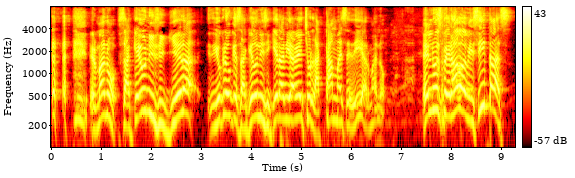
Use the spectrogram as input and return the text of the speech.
Hermano, Saqueo ni siquiera, yo creo que Saqueo ni siquiera había hecho la cama ese día, hermano. Él no esperaba visitas.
